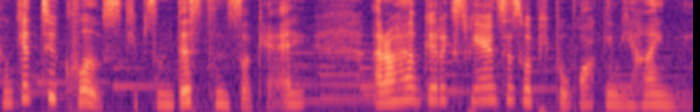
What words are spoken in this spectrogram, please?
don't get too close. Keep some distance, okay? I don't have good experiences with people walking behind me.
